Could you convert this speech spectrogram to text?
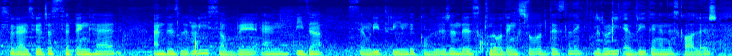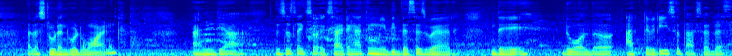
So guys we're just sitting here and there's literally subway and pizza 73 in the college and there's clothing store. There's like literally everything in this college that a student would want. And yeah it's just like so exciting. I think maybe this is where they do all the activities. So that's why this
